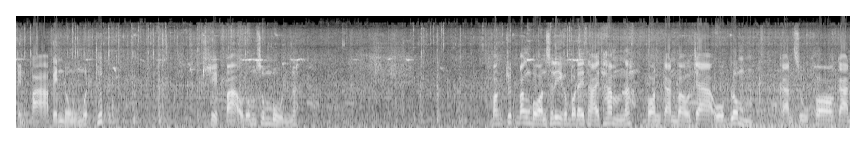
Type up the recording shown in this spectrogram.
เป็นป่าเป็นดงมดทึบ เขตป่าอุดมสมบูรณ์นะบางจุดบางบอนสลีก็บ่ได้ถ่ายถ้ำนะบอนการเว้าจ้าโอบล่ม การสู่คอการ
